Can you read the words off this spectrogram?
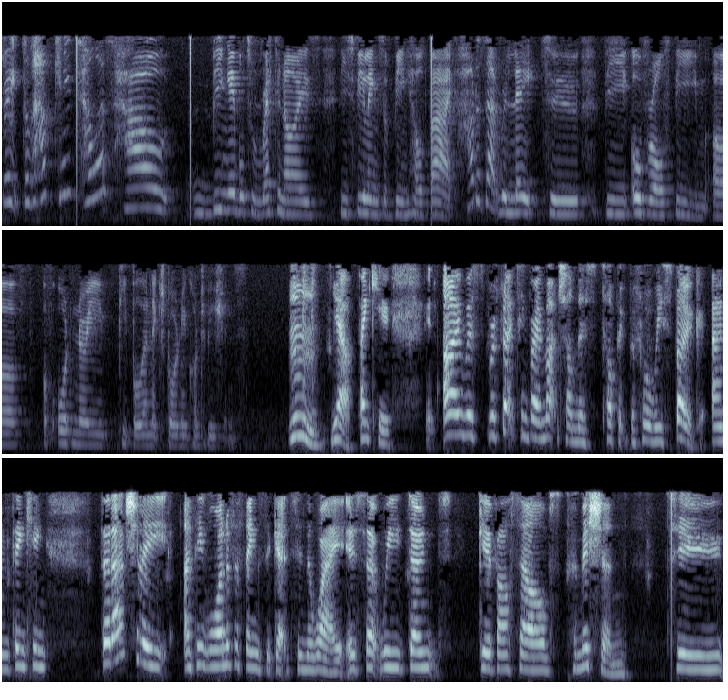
Great. So, how can you tell us how being able to recognize these feelings of being held back, how does that relate to the overall theme of, of ordinary people and extraordinary contributions? Mm, yeah, thank you. I was reflecting very much on this topic before we spoke and thinking that actually, I think one of the things that gets in the way is that we don't give ourselves permission to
